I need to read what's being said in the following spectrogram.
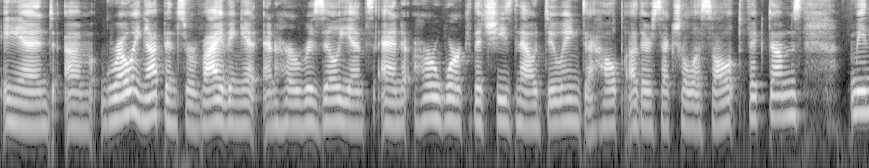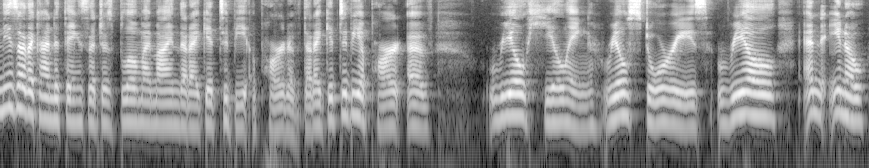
And um, growing up and surviving it and her resilience and her work that she's now doing to help other sexual assault victims i mean these are the kind of things that just blow my mind that i get to be a part of that i get to be a part of real healing real stories real and you know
